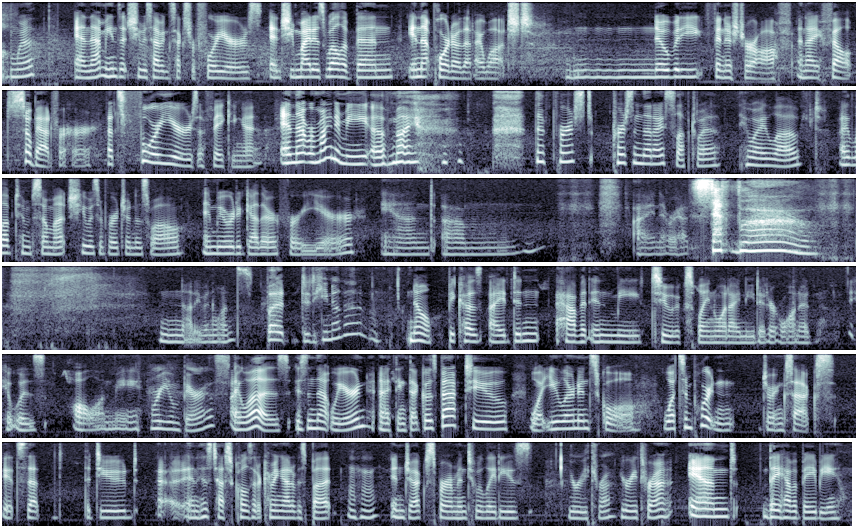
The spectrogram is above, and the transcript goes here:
With. And that means that she was having sex for four years, and she might as well have been in that porno that I watched. N- Nobody finished her off, and I felt so bad for her. That's four years of faking it. And that reminded me of my. the first person that I slept with, who I loved. I loved him so much. He was a virgin as well. And we were together for a year. And um, I never had. Sever. Not even once. But did he know that? No, because I didn't have it in me to explain what I needed or wanted. It was all on me. Were you embarrassed? I was. Isn't that weird? And I think that goes back to what you learn in school. What's important during sex? It's that the dude uh, and his testicles that are coming out of his butt Mm-hmm. inject sperm into a lady's Urethra. urethra and they have a baby.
